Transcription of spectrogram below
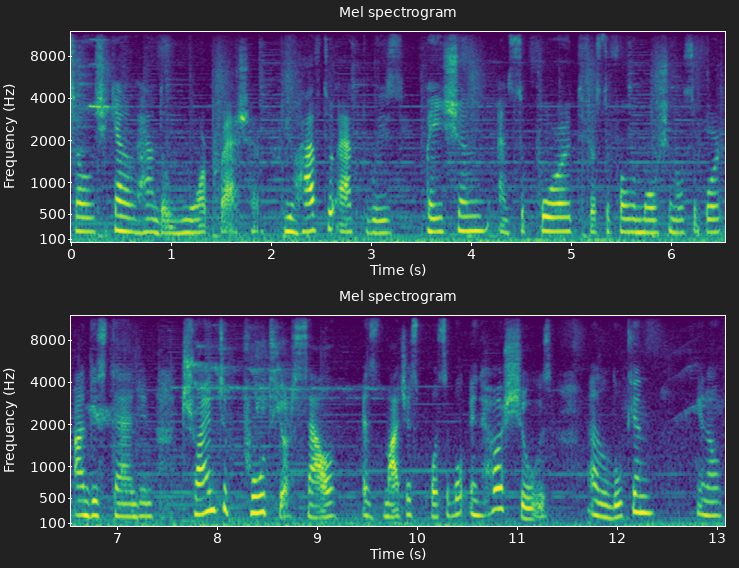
so she cannot handle more pressure. You have to act with patience and support, first of all emotional support, understanding, trying to put yourself as much as possible in her shoes and looking, you know,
